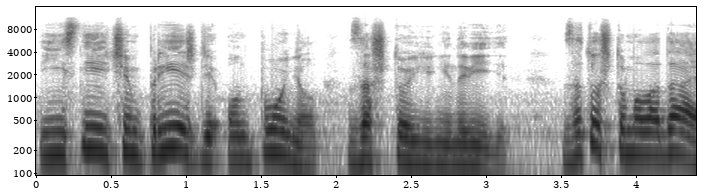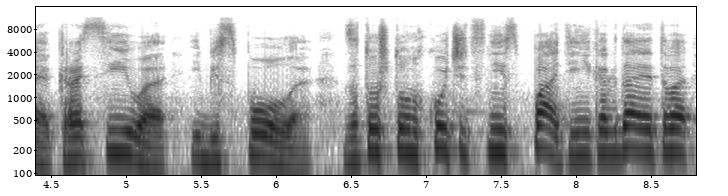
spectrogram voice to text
И яснее, чем прежде, он понял, за что ее ненавидит. За то, что молодая, красивая и бесполая. За то, что он хочет с ней спать и никогда этого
